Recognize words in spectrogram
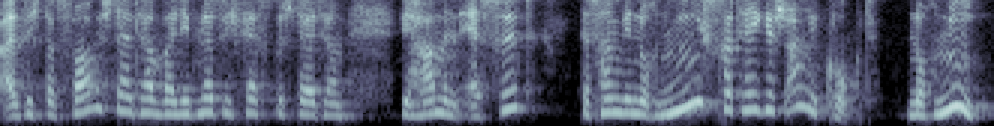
als ich das vorgestellt habe, weil die plötzlich festgestellt haben, wir haben ein Asset, das haben wir noch nie strategisch angeguckt. Noch nie.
